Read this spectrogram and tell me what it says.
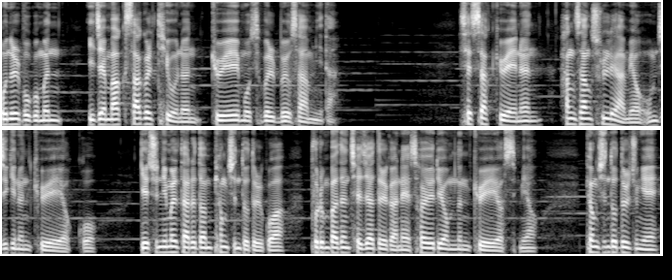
오늘 복음은 이제 막 싹을 틔우는 교회의 모습을 묘사합니다. 새싹 교회는 항상 순례하며 움직이는 교회였고 예수님을 따르던 평신도들과 부름받은 제자들 간의 서열이 없는 교회였으며 평신도들 중에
